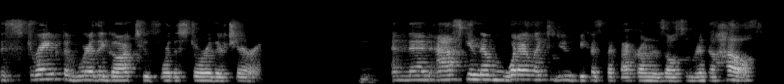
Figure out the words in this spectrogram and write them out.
the strength of where they got to for the story they're sharing. Hmm. And then asking them what I like to do because my background is also mental health.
